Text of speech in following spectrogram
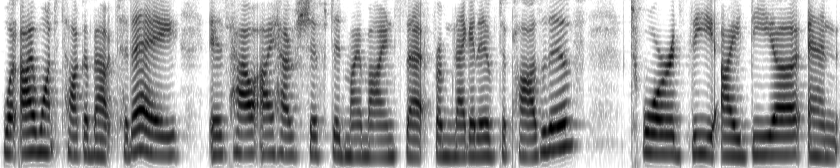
What I want to talk about today is how I have shifted my mindset from negative to positive towards the idea and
